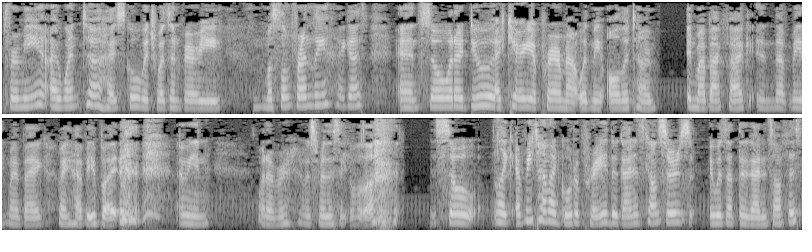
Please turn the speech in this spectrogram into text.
for me, I went to high school which wasn't very Muslim friendly, I guess. And so what I do, I'd carry a prayer mat with me all the time in my backpack and that made my bag quite heavy, but I mean, whatever. It was for the sake of Allah. So, like every time I'd go to pray, the guidance counselors, it was at the guidance office,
